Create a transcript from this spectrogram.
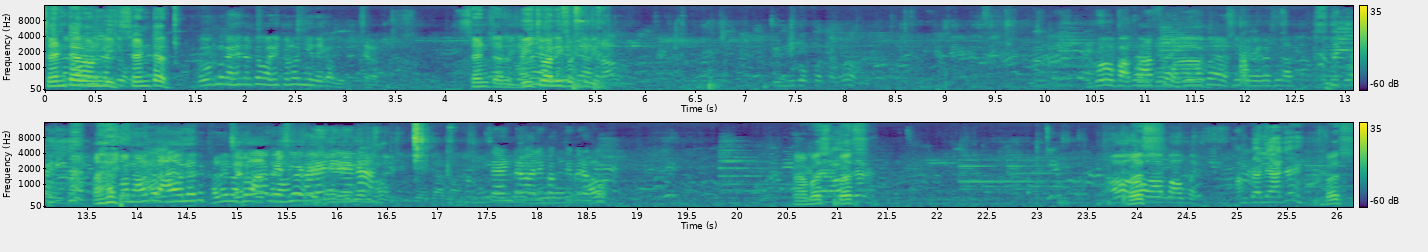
सेंटर ओनली सेंटर रोड में कहीं चलते वहीं चलो नहीं लेगा वो। सेंटर बीच वाली पट्टी भी तो हिलो तो ऐसे करेगा फिर आप तो ना तो आओ ना भी खड़े आते रहो। ना खड़े नहीं रहना। सेंटर वाली पक्ति पे रखो। हाँ बस बस। बस। हम पहले आ जाए? बस।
